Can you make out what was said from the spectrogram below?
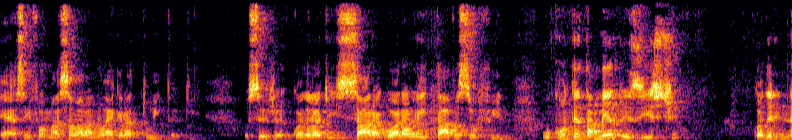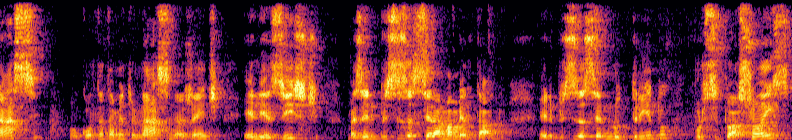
Essa informação ela não é gratuita aqui. Ou seja, quando ela diz Sara agora aleitava seu filho, o contentamento existe. Quando ele nasce, o contentamento nasce na gente, ele existe, mas ele precisa ser amamentado. Ele precisa ser nutrido por situações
